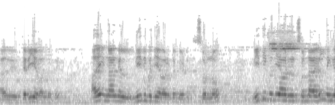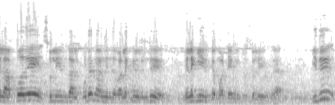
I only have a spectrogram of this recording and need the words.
அது தெரிய வந்தது. அதை நாங்கள் நீதிபதி அவர்களிடம் எடுத்து சொன்னோம். நீதிபதி அவர்கள் சொன்னார்கள் நீங்கள் அப்போதே சொல்லியிருந்தால் கூட நான் இந்த வழக்கிலிருந்து விலகி இருக்க மாட்டேன் என்று சொல்லியிருக்கிறார். இது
